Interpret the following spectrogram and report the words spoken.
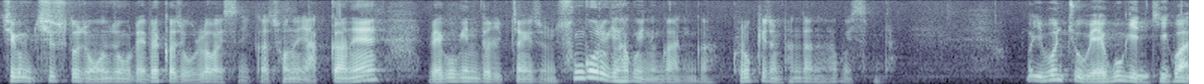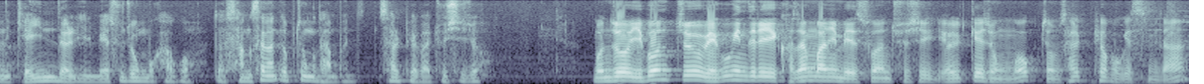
지금 지수도 좀 어느 정도 레벨까지 올라와 있으니까 저는 약간의 외국인들 입장에서 좀 숨고르게 하고 있는 거 아닌가 그렇게 좀 판단을 하고 있습니다. 뭐 이번 주 외국인, 기관, 개인들 매수 종목하고 또 상승한 업종도 한번 살펴봐 주시죠. 먼저 이번 주 외국인들이 가장 많이 매수한 주식 10개 종목 좀 살펴보겠습니다.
